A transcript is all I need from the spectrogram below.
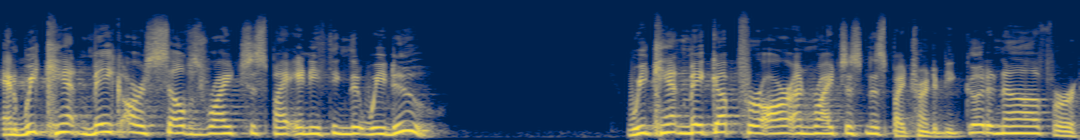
And we can't make ourselves righteous by anything that we do. We can't make up for our unrighteousness by trying to be good enough or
